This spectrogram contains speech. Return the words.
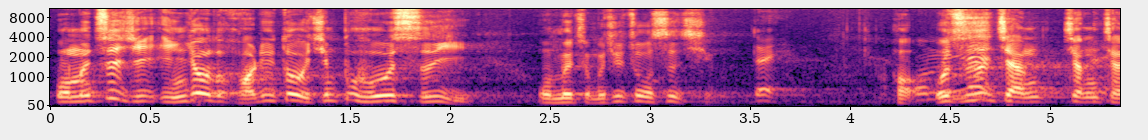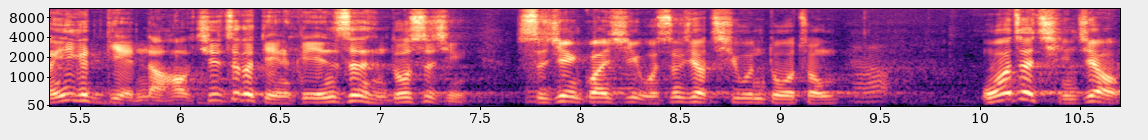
我们自己引用的法律都已经不合时宜，我们怎么去做事情？对，好，我只是讲讲讲一个点呐，哈，其实这个点可以延伸很多事情。时间关系，我剩下七分多钟好，我要再请教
